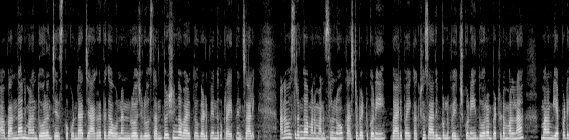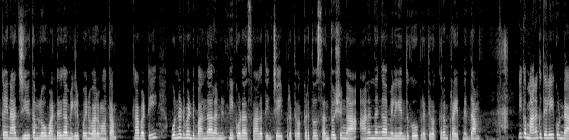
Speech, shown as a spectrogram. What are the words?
ఆ బంధాన్ని మనం దూరం చేసుకోకుండా జాగ్రత్తగా ఉన్న రోజులు సంతోషంగా వారితో గడిపేందుకు ప్రయత్నించాలి. అనవసరంగా మన మనసులను కష్టపెట్టుకొని వారిపై కక్ష సాధింపులను పెంచుకొని దూరం పెట్టడం వలన మనం ఎప్పటికైనా జీవితంలో ఒంటరిగా మిగిలిపోయిన వారం అవుతాం కాబట్టి ఉన్నటువంటి బంధాలన్నింటినీ కూడా స్వాగతించే ప్రతి ఒక్కరితో సంతోషంగా ఆనందంగా మెలిగేందుకు ప్రతి ఒక్కరం ప్రయత్నిద్దాం. ఇక మనకు తెలియకుండా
